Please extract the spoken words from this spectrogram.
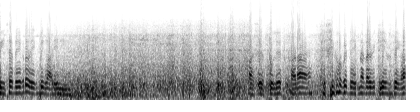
पीछे देख रहे हो, एक भी गाड़ी नहीं है। और सिर्फ़ पुलिस खड़ा है। किसी को भी देखना था भी केस देगा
